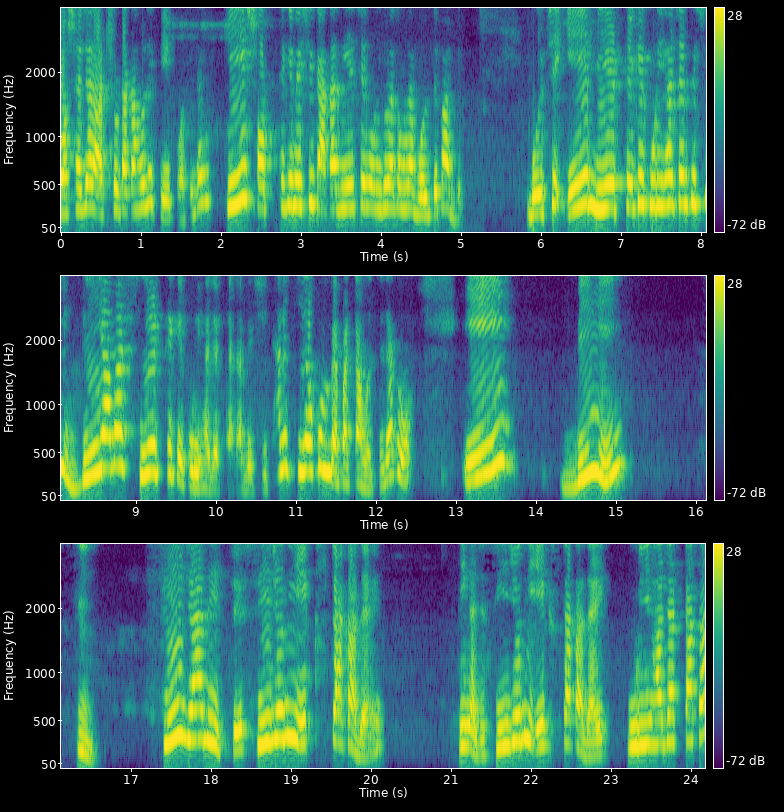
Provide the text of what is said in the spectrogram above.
দশ হাজার আটশো টাকা হলে কে কত দেখো, কে সব থেকে বেশি টাকা দিয়েছে বন্ধুরা, তোমরা বলতে পারবে? বলছে এ বি এর থেকে কুড়ি হাজার বেশি, বি আবার সি এর থেকে কুড়ি হাজার টাকা বেশি। তাহলে কীরকম ব্যাপারটা হচ্ছে? দেখো, এ, বি, সি। সি যা দিচ্ছে, সি যদি এক্স টাকা দেয়, ঠিক আছে, সি যদি এক্স টাকা দেয়, কুড়ি হাজার টাকা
